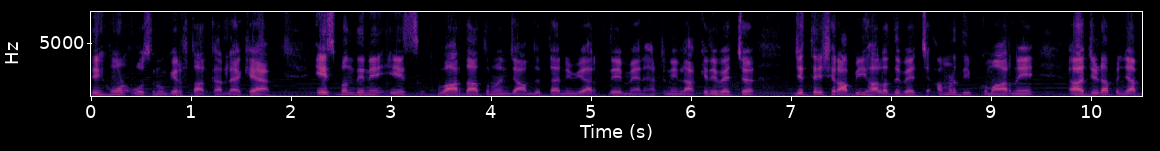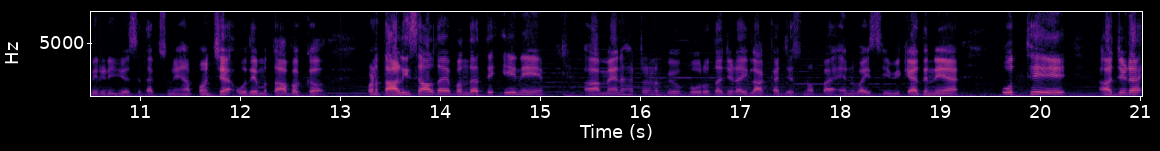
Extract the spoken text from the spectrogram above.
ਤੇ ਹੁਣ ਉਸ ਨੂੰ ਗ੍ਰਿਫਤਾਰ ਕਰ ਲਿਆ ਗਿਆ ਇਸ ਬੰਦੇ ਨੇ ਇਸ ਵਾਰਦਾਤ ਨੂੰ ਅੰਜਾਮ ਦਿੱਤਾ ਨਿਊਯਾਰਕ ਦੇ ਮੈਨਹਟਨ ਇਲਾਕੇ ਦੇ ਵਿੱਚ ਜਿੱਥੇ ਸ਼ਰਾਬੀ ਹਾਲਤ ਦੇ ਵਿੱਚ ਅਮਨਦੀਪ ਕੁਮਾਰ ਨੇ ਜਿਹੜਾ ਪੰਜਾਬੀ ਰੇਡੀਓ ਯੂਐਸਏ ਤੱਕ ਸੁਨੇਹਾ ਪਹੁੰਚਿਆ ਉਹਦੇ ਮੁਤਾਬਕ 45 ਸਾਲ ਦਾ ਇਹ ਬੰਦਾ ਤੇ ਇਹਨੇ ਅ, ਮੈਨਹਟਨ ਬਿਓ- ਬੋਰੋ ਦਾ ਜਿਹੜਾ ਇਲਾਕਾ ਜਿਸ ਨੂੰ ਆਪਾਂ ਐਨਵਾਈਸੀ ਵੀ ਕਹਿ ਦਿੰਦੇ ਆ ਉੱਥੇ ਜਿਹੜਾ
